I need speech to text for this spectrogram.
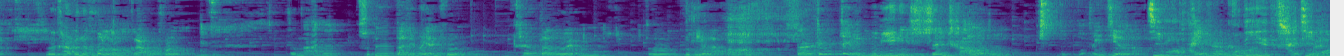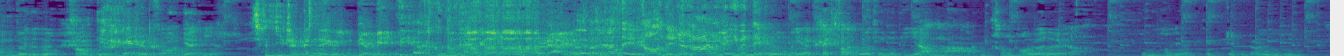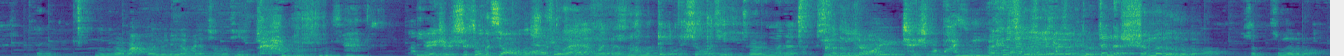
我开始跟他混了嘛，跟两头混了，就拿着呃办里边演出，开个班会什么的，就是无敌了。但是这这种无敌，你时间长了就就也没劲了，寂寞还是无敌还是寂寞呢对对对，还是渴望电吉他。就一直跟这个有电没电，这俩人咱得早晚得插上这，因为那会儿我们也开插了歌，听过 Beyond 啊，什么唐朝乐队啊，就你看那个这这里边刘宇君，那个那个摇把，我以为这摇把叫效果器。以为是是做的效果，是对，吧？我我我这就是效果器，说他妈的可能是，我这这是不是挖音呢？对对对对，就真的什么都不懂，什什么都不懂。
